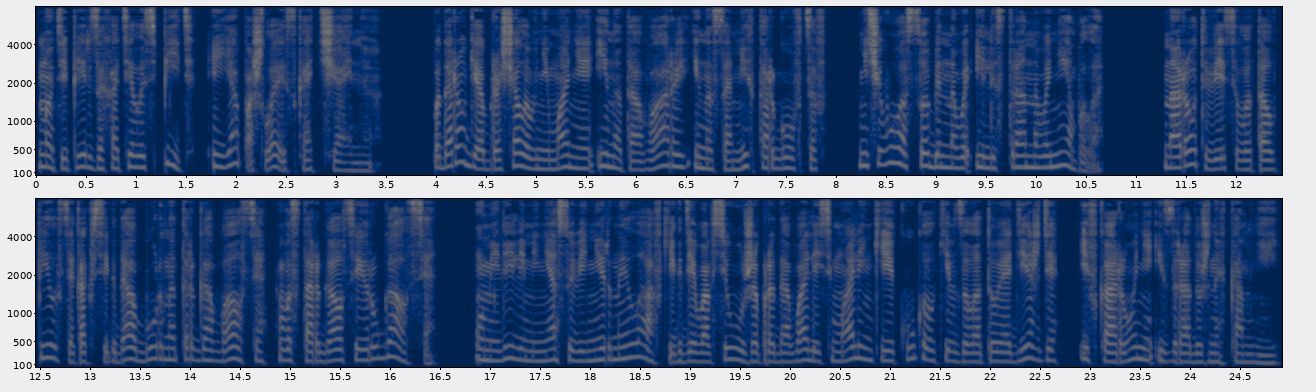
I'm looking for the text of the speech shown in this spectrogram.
Но теперь захотелось пить, и я пошла искать чайную. По дороге обращала внимание и на товары, и на самих торговцев. Ничего особенного или странного не было. Народ весело толпился, как всегда бурно торговался, восторгался и ругался. Умилили меня сувенирные лавки, где вовсю уже продавались маленькие куколки в золотой одежде и в короне из радужных камней.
